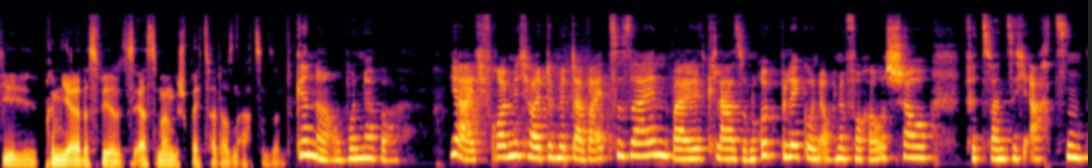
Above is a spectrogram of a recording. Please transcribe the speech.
die Premiere, dass wir das erste Mal im Gespräch 2018 sind. Genau, wunderbar. Ja, ich freue mich heute mit dabei zu sein, weil klar, so ein Rückblick und auch eine Vorausschau für 2018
